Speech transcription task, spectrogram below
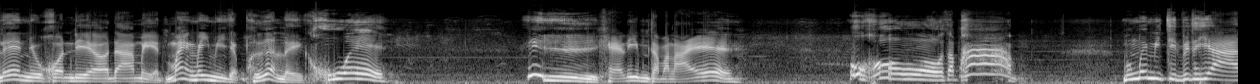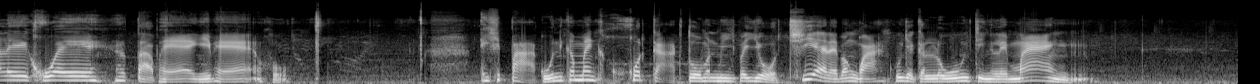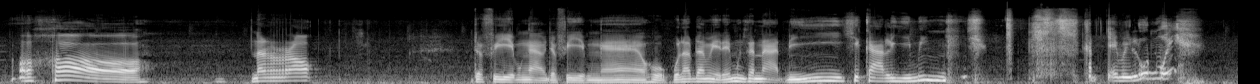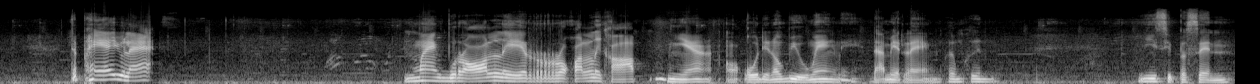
เล่นอยู่คนเดียวดาเมจแม่งไม่มีจากเพื่อนเลยคุยฮี่แครี่มึงทำอะไร โอ้โหสภาพ มึงไม่มีจิตวิทยาเลยคุยตาแพ้อย่างนี้แพ้โอ้โห ชิปากูนี่ก็แม่งโคตรกากตัวมันมีประโยชน์เชี่ยอะไรบ้างวะ กูอยากจะรู้จริงๆเลยแม่งโอ้โหนรก จะฟิล์มงามจะฟิล์มงาโอ้โหกูรับดาเมจได้มึงขนาดนี้ชิกาลีมิ่งขัดใจไปรุ่นเว้ยจะแพ้อยู่แล้ว แม่งร้อนเลยร้อนเลยครับเนี้ยออกโอเดนอวิวแม่งเลยดาเมจแรงเพิ่มขึ้นยี่สิบเปอร์เซ็นต์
